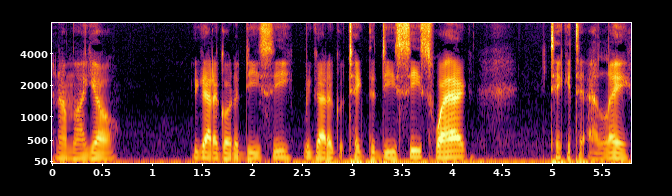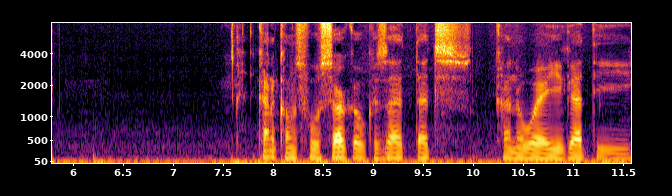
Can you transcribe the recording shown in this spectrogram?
And I'm like, yo, we got to go to DC. We got to go take the DC swag take it to LA. It kind of comes full circle because that that's kind of where you got the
